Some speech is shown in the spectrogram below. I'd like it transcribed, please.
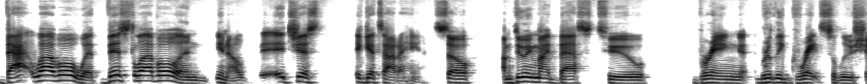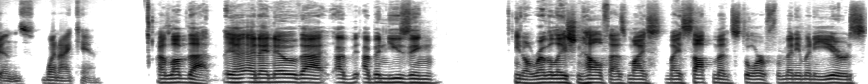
that level with this level, and you know, it just it gets out of hand. So I'm doing my best to bring really great solutions when I can. I love that, and I know that I've I've been using, you know, Revelation Health as my my supplement store for many many years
